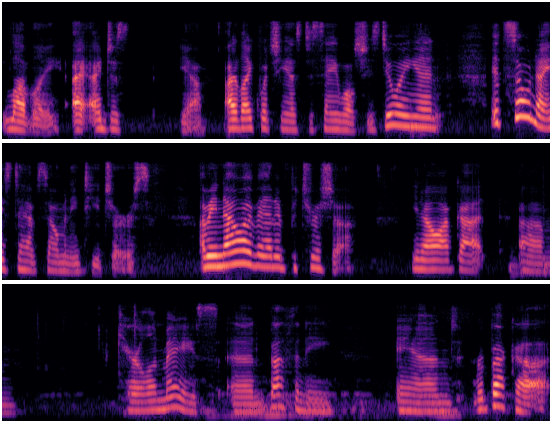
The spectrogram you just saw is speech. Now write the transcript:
lovely. I, I just yeah, I like what she has to say while she's doing it. It's so nice to have so many teachers. I mean, now I've added Patricia. You know, I've got um, Caroline Myss and Bethany and Rebecca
